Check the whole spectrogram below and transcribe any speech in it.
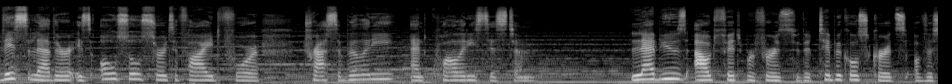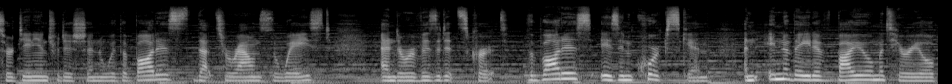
This leather is also certified for traceability and quality system. Lebu's outfit refers to the typical skirts of the Sardinian tradition with a bodice that surrounds the waist and a revisited skirt. The bodice is in cork skin, an innovative biomaterial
